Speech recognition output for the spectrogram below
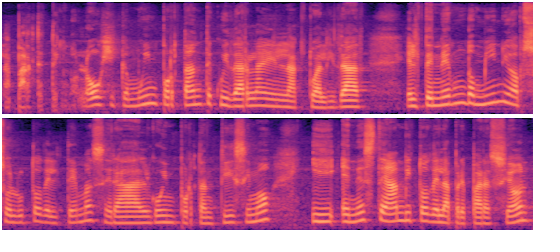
la parte tecnológica, muy importante cuidarla en la actualidad. El tener un dominio absoluto del tema será algo importantísimo y en este ámbito de la preparación,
